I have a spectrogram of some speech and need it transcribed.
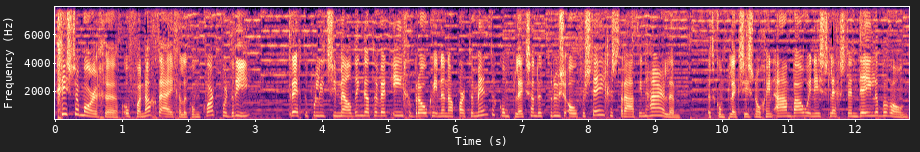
Gistermorgen, of vannacht eigenlijk, om kwart voor drie... kreeg de politie melding dat er werd ingebroken in een appartementencomplex... aan de Truus Overstegenstraat in Haarlem. Het complex is nog in aanbouw en is slechts ten dele bewoond.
